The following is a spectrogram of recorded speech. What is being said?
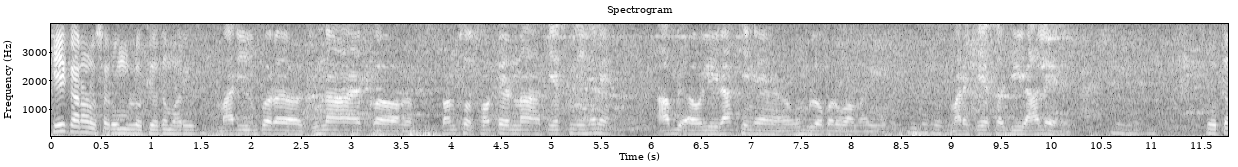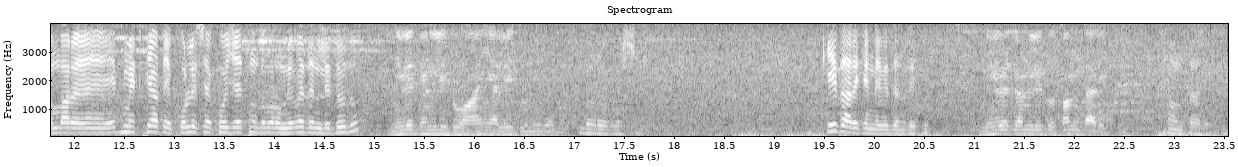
કે કારણોસર હુમલો થયો તમારી મારી ઉપર જૂના એક ત્રણસો છોતેરના કેસની છે ને આ ઓલી રાખીને હુમલો કરવામાં આવ્યો. મારે કેસ હજી હાલે છે તો તમારે એડમિટ થયા તે પોલીસે કોઈ જાતનું તમારું નિવેદન લીધું હતું? નિવેદન લીધું અહીંયા લીધું નિવેદન. બરોબર છે. કઈ તારીખે નિવેદન લીધું? નિવેદન લીધું ત્રણ તારીખે. ત્રણ તારીખે.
